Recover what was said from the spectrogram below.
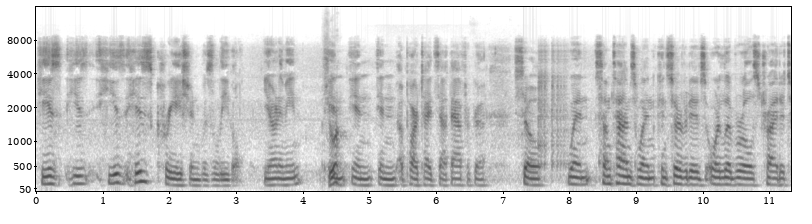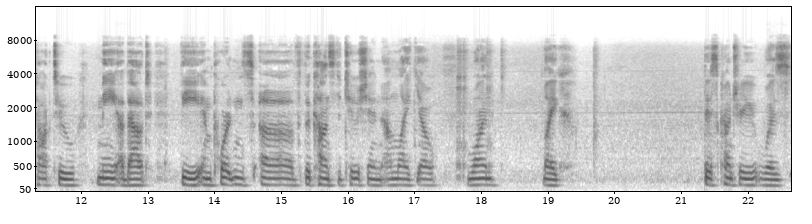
he's he's he's his creation was legal. You know what I mean? Sure. In in in apartheid South Africa. So when sometimes when conservatives or liberals try to talk to me about the importance of the Constitution, I'm like, yo, one, like this country was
